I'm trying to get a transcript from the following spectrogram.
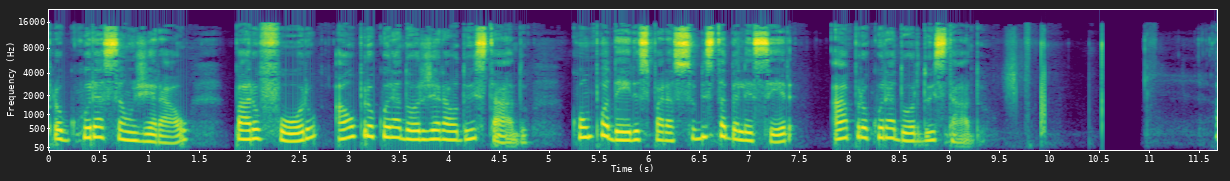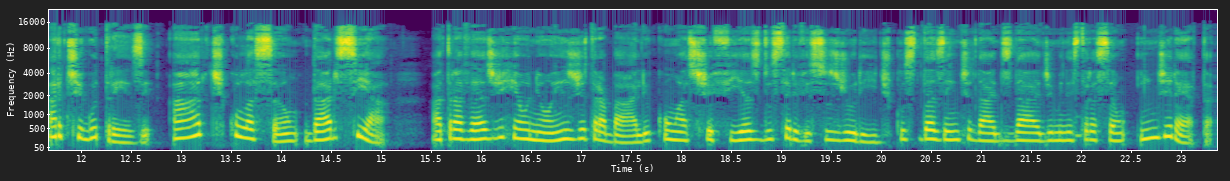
procuração geral para o foro ao Procurador-Geral do Estado, com poderes para subestabelecer a Procurador do Estado. Artigo 13. A articulação dar-se-á através de reuniões de trabalho com as chefias dos serviços jurídicos das entidades da administração indireta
